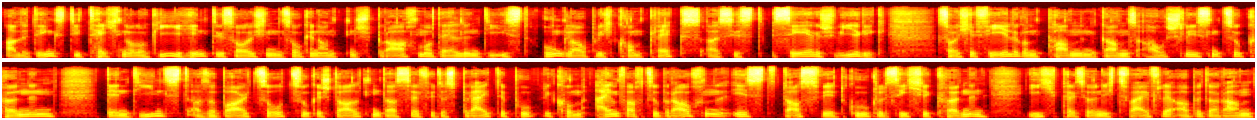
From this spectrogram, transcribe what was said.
Allerdings die Technologie hinter solchen sogenannten Sprachmodellen, die ist unglaublich komplex. Es ist sehr schwierig, solche Fehler und Pannen ganz ausschließen zu können, den Dienst, also BART, so zu gestalten, dass er für das breite Publikum einfach zu brauchen ist, das wird Google sicher können. Ich persönlich zweifle aber daran,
